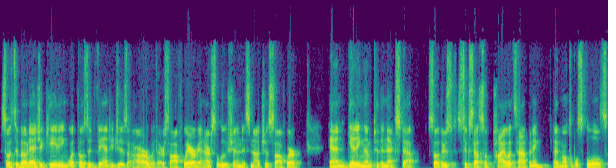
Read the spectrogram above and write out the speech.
So it's about educating what those advantages are with our software and our solution. It's not just software and getting them to the next step. So there's successful pilots happening at multiple schools.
